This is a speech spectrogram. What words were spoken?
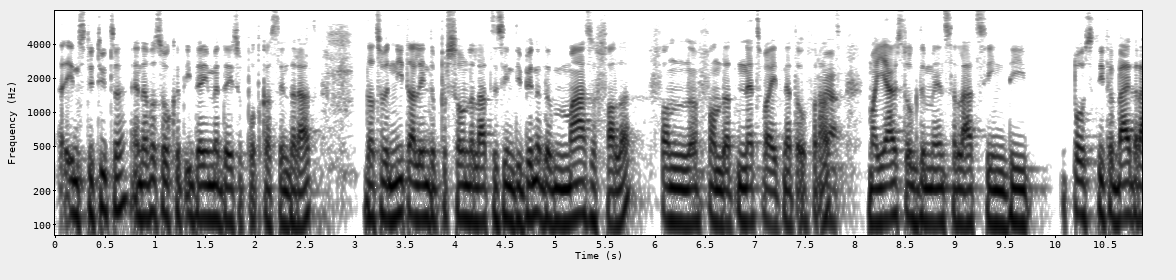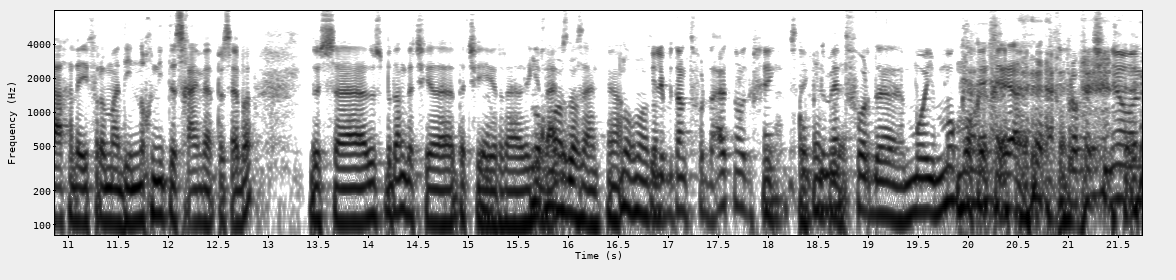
instituten. En dat was ook het idee met deze podcast inderdaad. Dat we niet alleen de personen laten zien die binnen de mazen vallen van, van dat net waar je het net over had. Maar juist ook de mensen laten zien die positieve bijdrage leveren, maar die nog niet de schijnwerpers hebben. Dus, uh, dus bedankt dat je, dat je hier, uh, hierbij wilde zijn. Ja. Nogmaals Jullie bedankt voor de uitnodiging. Ja, Compliment voor de mooie ja. Echt professioneel. En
